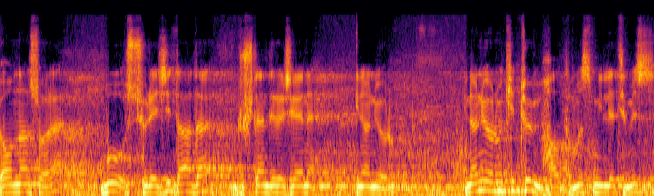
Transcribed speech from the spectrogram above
ve ondan sonra bu süreci daha da güçlendireceğine inanıyorum. İnanıyorum ki tüm halkımız, milletimiz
